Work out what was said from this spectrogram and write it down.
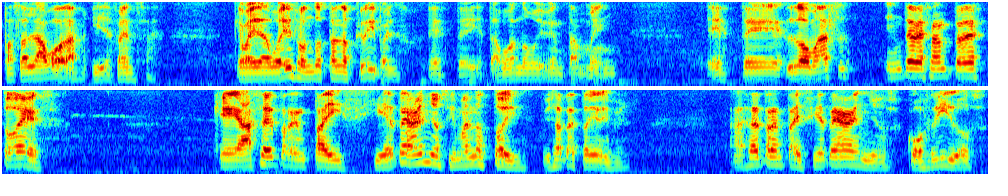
pasar la bola y defensa. Que vaya de way, Rondo está en los Clippers, este, y está jugando muy bien también. Este, lo más interesante de esto es que hace 37 años, si mal no estoy, fíjate esto Jennifer, hace 37 años corridos,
